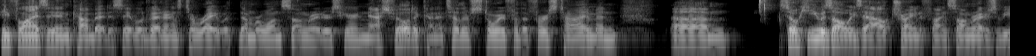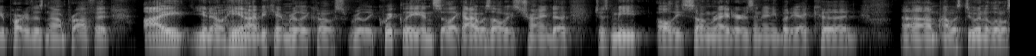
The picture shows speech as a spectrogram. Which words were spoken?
he flies in combat disabled veterans to write with number one songwriters here in Nashville to kind of tell their story for the first time. And um, so he was always out trying to find songwriters to be a part of his nonprofit. I, you know, he and I became really close really quickly. And so, like, I was always trying to just meet all these songwriters and anybody I could. Um, I was doing a little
